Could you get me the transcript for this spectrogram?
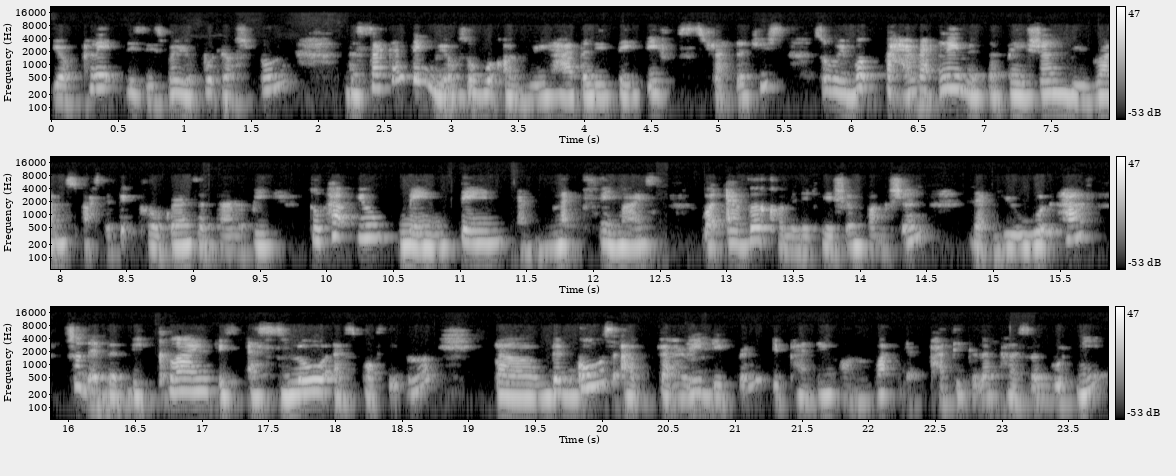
your plate. This is where you put your spoon. The second thing, we also work on rehabilitative strategies. So we work directly with the patient. We run specific programs and therapy to help you maintain and maximize whatever communication function that you would have so that the decline is as low as possible. Um, the goals are very different depending on what that particular person would need.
